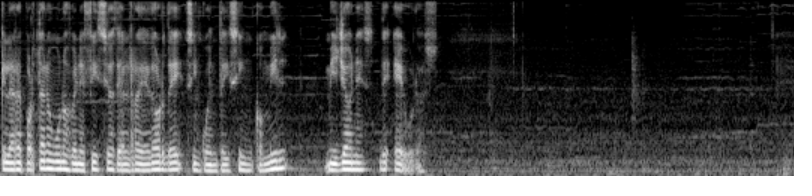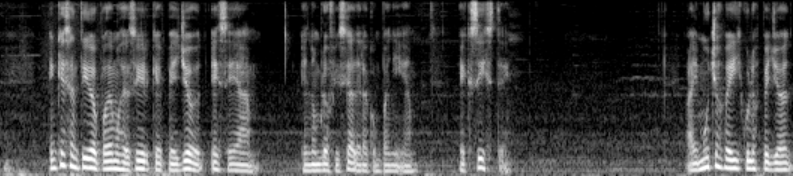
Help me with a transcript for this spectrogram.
que le reportaron unos beneficios de alrededor de 55 mil millones de euros. ¿En qué sentido podemos decir que Peugeot SA, el nombre oficial de la compañía, existe? Hay muchos vehículos Peugeot,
